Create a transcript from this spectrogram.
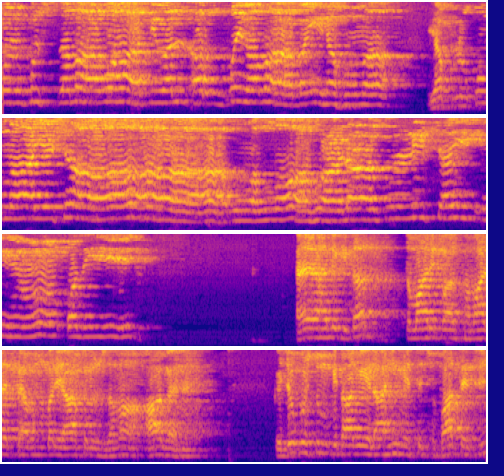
ملك السماوات والأرض وما بينهما يخلق ما يشاء والله على كل شيء قدير۔ اے اہل کتاب، تمہارے پاس ہمارے پیغمبر آخر الزمان آ گئے ہیں۔ کہ جو کچھ تم کتاب الہی میں سے چھپاتے تھے،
